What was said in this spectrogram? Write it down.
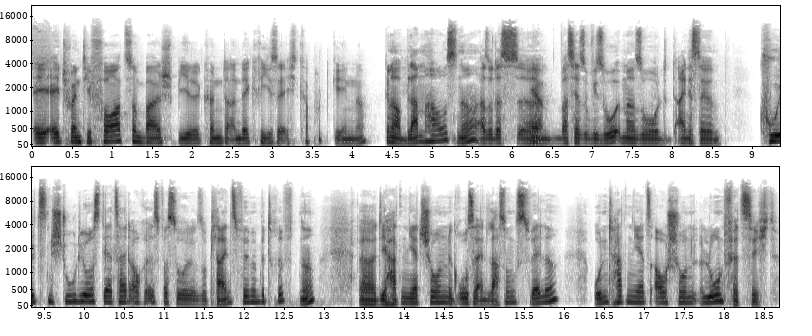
A- A24 zum Beispiel könnte an der Krise echt kaputt gehen, ne? Genau, Blumhouse, ne? Also das, ähm, Ja. was ja sowieso immer so eines der coolsten Studios derzeit auch ist, was so, so Kleinstfilme betrifft, ne? Äh, die hatten jetzt schon eine große Entlassungswelle und hatten jetzt auch schon Lohnverzicht,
